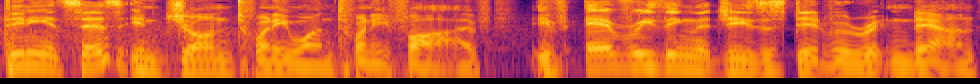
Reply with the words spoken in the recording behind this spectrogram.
Deanie, it says in John 21 25, if everything that Jesus did were written down,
